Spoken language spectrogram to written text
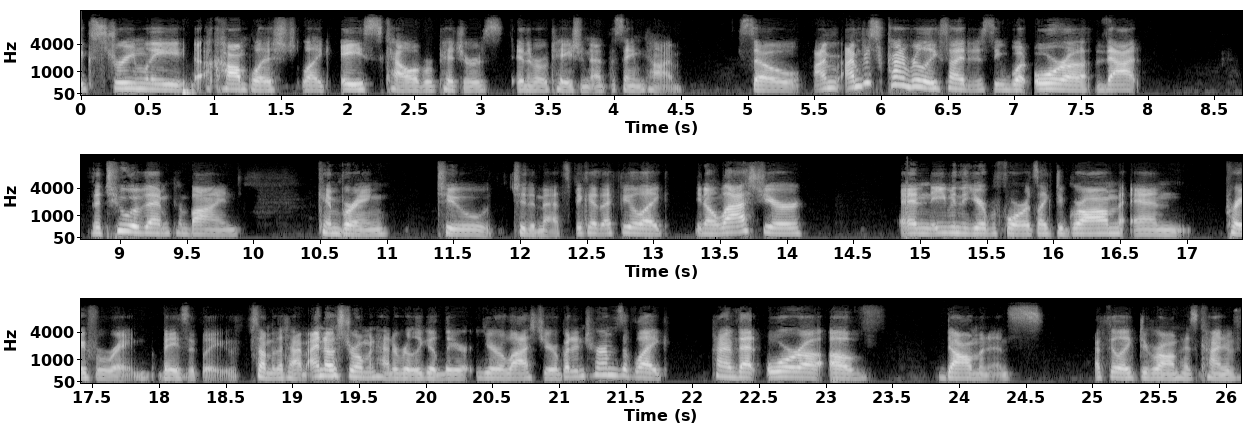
extremely accomplished like ace caliber pitchers in the rotation at the same time. So I'm I'm just kind of really excited to see what aura that the two of them combined can bring to to the Mets because I feel like you know last year and even the year before it's like Degrom and pray for rain basically some of the time. I know Stroman had a really good year, last year, but in terms of like kind of that aura of dominance, I feel like DeGrom has kind of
